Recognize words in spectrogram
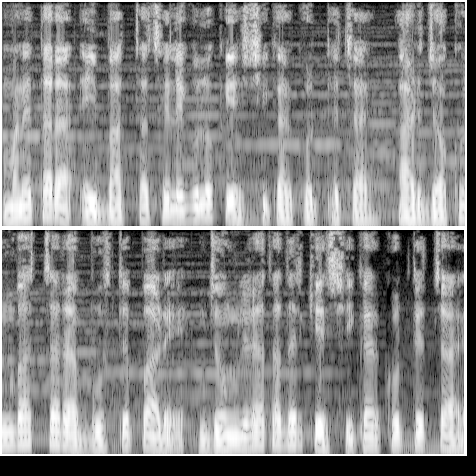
মানে তারা এই বাচ্চা ছেলেগুলোকে শিকার করতে চায়। আর যখন বাচ্চারা বুঝতে পারে, জঙ্গলিরা তাদেরকে শিকার করতে চায়,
